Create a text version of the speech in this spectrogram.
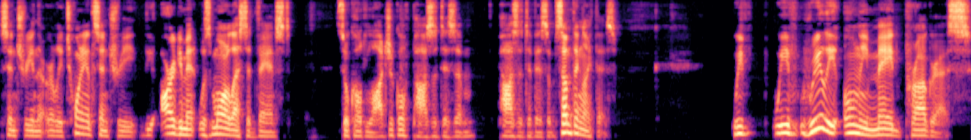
century and the early 20th century, the argument was more or less advanced, so-called logical positivism, positivism, something like this. We've we've really only made progress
